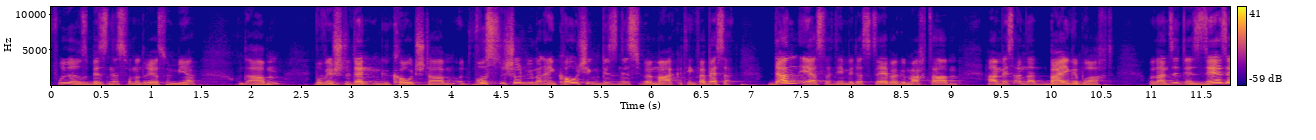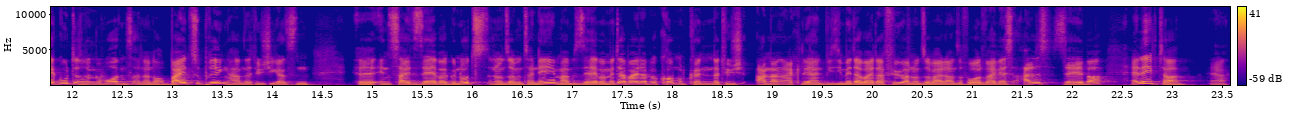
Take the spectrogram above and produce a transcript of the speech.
früheres Business von Andreas und mir und Abend wo wir Studenten gecoacht haben und wussten schon, wie man ein Coaching-Business über Marketing verbessert. Dann erst, nachdem wir das selber gemacht haben, haben wir es anderen beigebracht. Und dann sind wir sehr, sehr gut darin geworden, es anderen noch beizubringen, haben natürlich die ganzen äh, Insights selber genutzt in unserem Unternehmen, haben selber Mitarbeiter bekommen und können natürlich anderen erklären, wie sie Mitarbeiter führen und so weiter und so fort, weil wir es alles selber erlebt haben. Ja?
